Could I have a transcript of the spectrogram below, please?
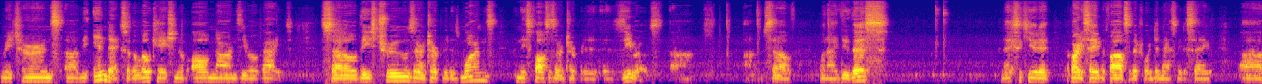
returns uh, the index or the location of all non-zero values. So these trues are interpreted as ones, and these falses are interpreted as zeros. Uh, um, so when I do this and execute it, I've already saved the file, so therefore it didn't ask me to save. Uh,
